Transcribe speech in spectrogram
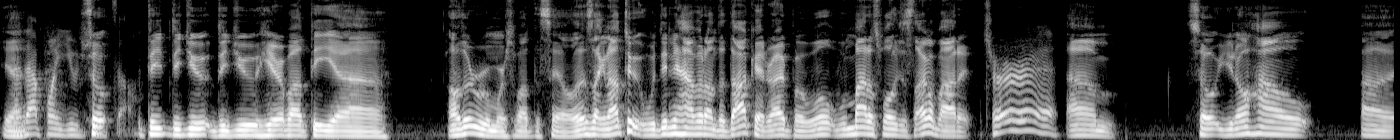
Yeah. at that point, you So sell. did did you did you hear about the uh, other rumors about the sale? It's like not to we didn't have it on the docket, right? But we'll we might as well just talk about it. Sure. Um, so you know how uh,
